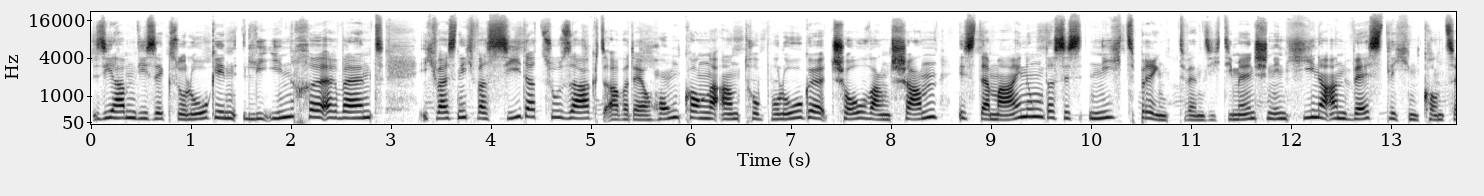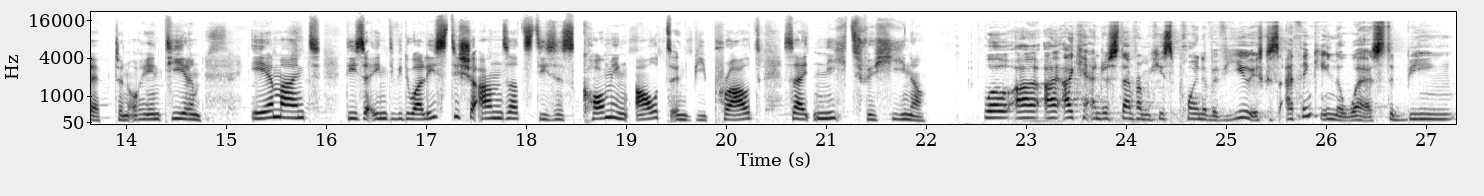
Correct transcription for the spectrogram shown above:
Sie haben die Sexologin Li Inche erwähnt. Ich weiß nicht, was sie dazu sagt, aber der Hongkonger Anthropologe Zhou Wangshan ist der Meinung, dass es nichts bringt, wenn sich die Menschen in China an westlichen Konzepten orientieren. Er meint, dieser individualistische Ansatz, dieses Coming out and be proud, sei nichts für China. Well, I, I can understand from his point of view because I think in the West, being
